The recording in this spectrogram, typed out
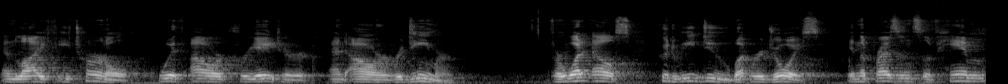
and life eternal with our Creator and our Redeemer. For what else could we do but rejoice in the presence of Him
